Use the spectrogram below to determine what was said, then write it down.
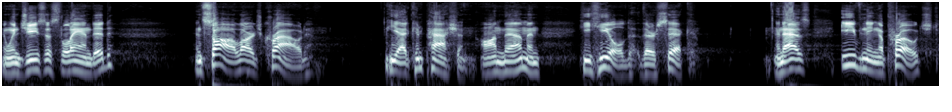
And when Jesus landed and saw a large crowd, he had compassion on them and he healed their sick. And as evening approached,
